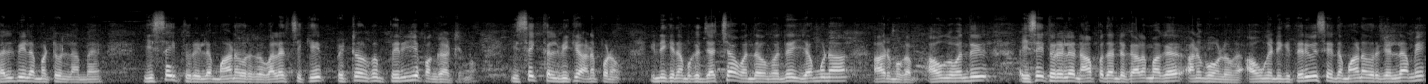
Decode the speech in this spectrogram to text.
கல்வியில் மட்டும் இல்லாமல் இசைத்துறையில் மாணவர்கள் வளர்ச்சிக்கு பெற்றோர்களும் பெரிய பங்காற்றணும். இசைக்கல்விக்கு அனுப்பணும். இன்றைக்கி நமக்கு ஜட்ஜாக வந்தவங்க வந்து யமுனா ஆறுமுகம். அவங்க வந்து இசைத்துறையில் நாற்பது ஆண்டு காலமாக அனுபவம் உள்ளவங்க. அவங்க இன்றைக்கி தெரிவு செய்த மாணவர்கள் எல்லாமே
